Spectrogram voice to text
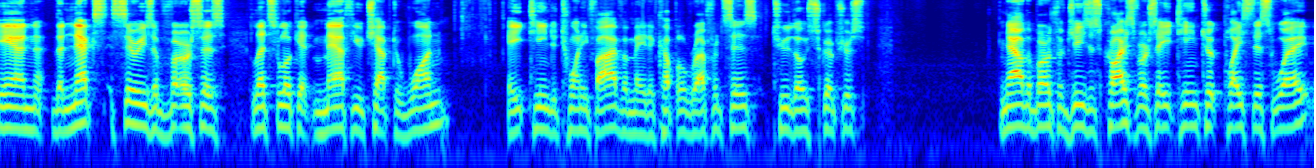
In the next series of verses, Let's look at Matthew chapter 1, 18 to 25. I made a couple of references to those scriptures. Now, the birth of Jesus Christ, verse 18, took place this way.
